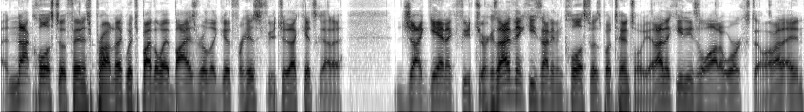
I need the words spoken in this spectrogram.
Uh, not close to a finished product, which, by the way, buys really good for his future. That kid's got a gigantic future because I think he's not even close to his potential yet. I think he needs a lot of work still. And, I, and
